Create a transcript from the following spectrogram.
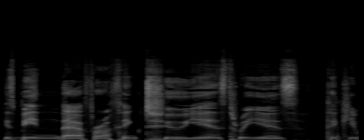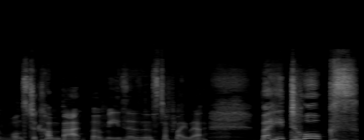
He's been there for, I think, two years, three years. I think he wants to come back, but visas and stuff like that. But he talks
